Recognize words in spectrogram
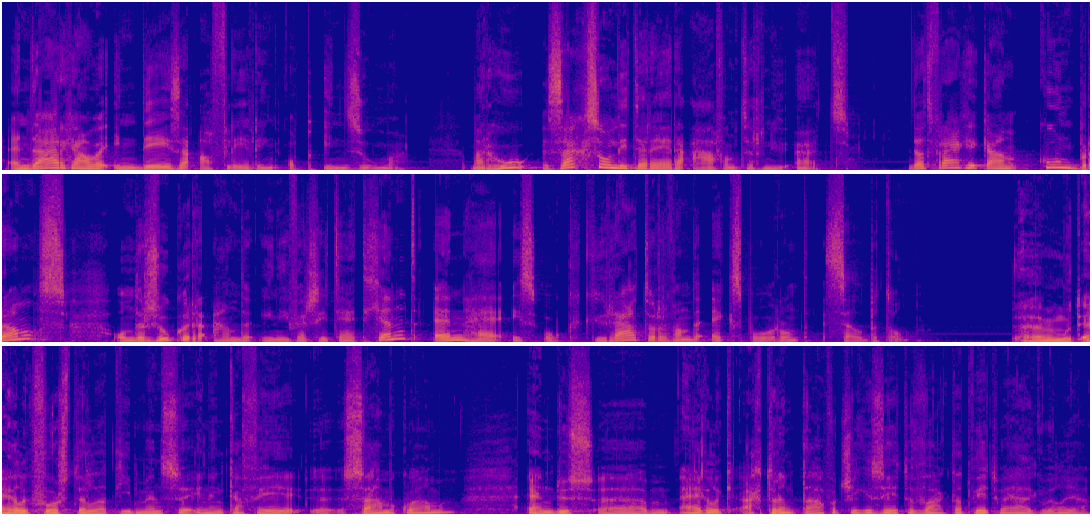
En daar gaan we in deze aflevering op inzoomen. Maar hoe zag zo'n literaire avond er nu uit? Dat vraag ik aan Koen Brams, onderzoeker aan de Universiteit Gent en hij is ook curator van de expo rond celbeton. Uh, je moet eigenlijk voorstellen dat die mensen in een café uh, samenkwamen en dus uh, eigenlijk achter een tafeltje gezeten, vaak, dat weten we eigenlijk wel, ja.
